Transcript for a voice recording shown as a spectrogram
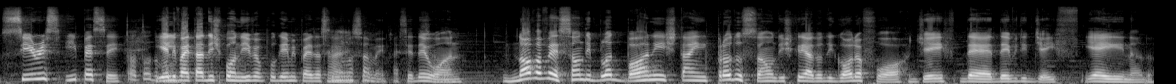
Series e PC. Tá todo e ele bom. vai estar disponível pro Game Pass assim É, no lançamento. Vai ser Day One. Nova versão de Bloodborne está em produção, diz criador de God of War, Jaf- de- David Jaffe. E aí, Nando?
